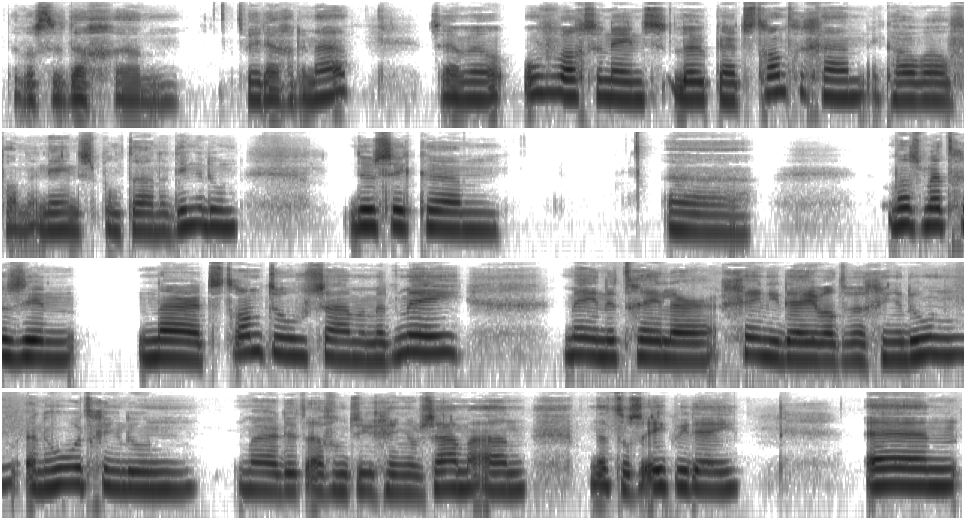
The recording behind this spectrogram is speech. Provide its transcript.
dat was de dag, um, twee dagen daarna, zijn we onverwachts ineens leuk naar het strand gegaan. Ik hou wel van ineens spontane dingen doen. Dus ik um, uh, was met gezin naar het strand toe samen met mee. Mee in de trailer. Geen idee wat we gingen doen en hoe we het gingen doen. Maar dit avontuur gingen we samen aan. Net zoals Equiday. En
